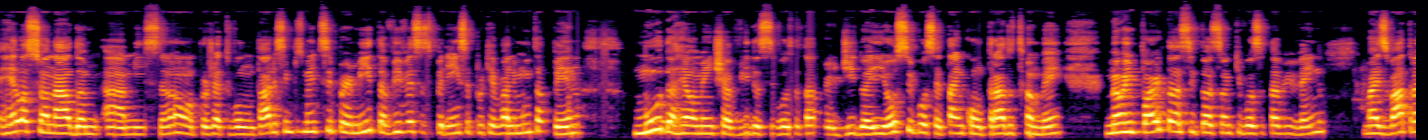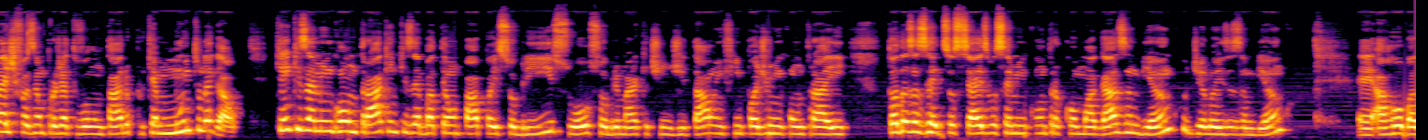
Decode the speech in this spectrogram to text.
relacionado à, à missão, a projeto voluntário, simplesmente se permita, vive essa experiência porque vale muito a pena muda realmente a vida se você está perdido aí ou se você está encontrado também. Não importa a situação que você está vivendo, mas vá atrás de fazer um projeto voluntário porque é muito legal. Quem quiser me encontrar, quem quiser bater um papo aí sobre isso ou sobre marketing digital, enfim, pode me encontrar aí. Todas as redes sociais você me encontra como Zambianco, de Heloísa Zambianco, é, arroba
